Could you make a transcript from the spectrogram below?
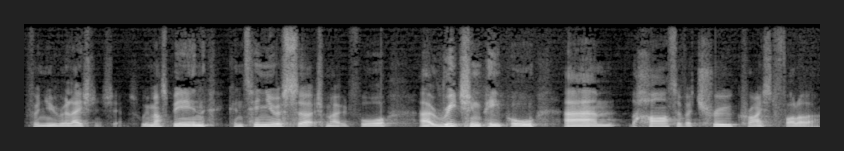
for new relationships. We must be in continuous search mode for uh, reaching people. Um, the heart of a true Christ follower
